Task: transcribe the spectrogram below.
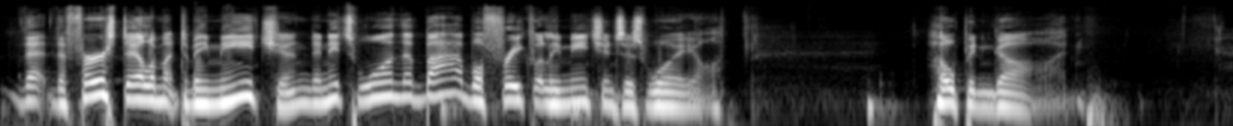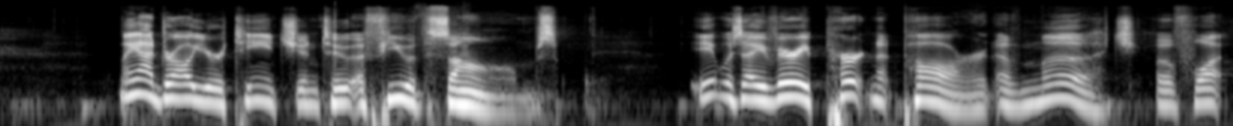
that the first element to be mentioned, and it's one the Bible frequently mentions as well hope in God. May I draw your attention to a few of the Psalms? It was a very pertinent part of much of what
